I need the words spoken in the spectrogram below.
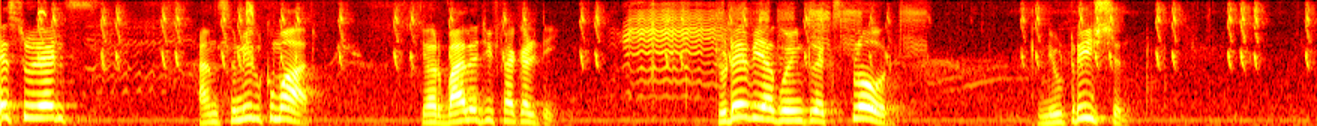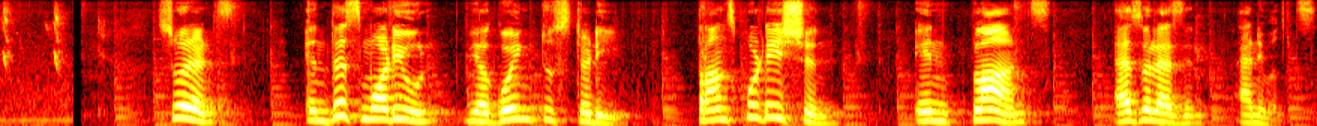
students, I am Sunil Kumar, your biology faculty. Today we are going to explore nutrition. Students, in this module we are going to study transportation in plants as well as in animals.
